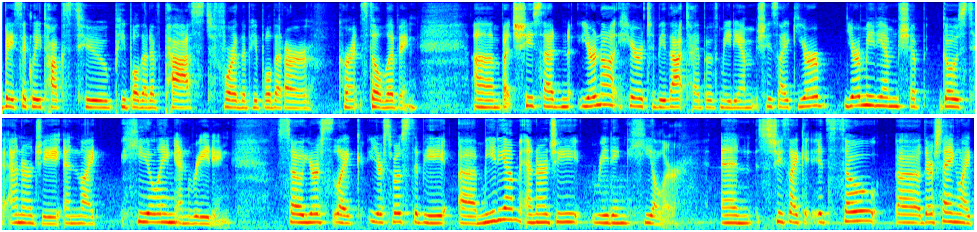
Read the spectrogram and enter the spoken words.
basically talks to people that have passed for the people that are current still living. Um, but she said you're not here to be that type of medium. She's like your your mediumship goes to energy and like healing and reading. So you're like you're supposed to be a medium energy reading healer, and she's like, it's so. Uh, they're saying like,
